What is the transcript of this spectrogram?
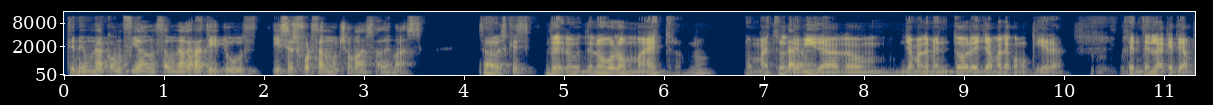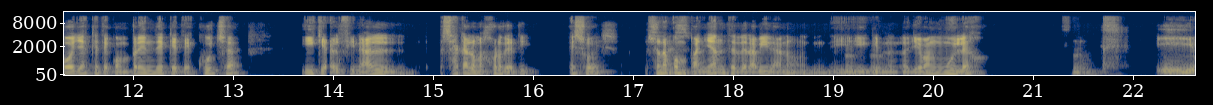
Tienen una confianza, una gratitud y se esfuerzan mucho más, además. ¿Sabes? Que De, de nuevo los maestros, ¿no? Los maestros de vida, los, llámale mentores, llámale como quieras. Gente en la que te apoyas, que te comprende, que te escucha y que al final saca lo mejor de ti. Eso es. Son acompañantes de la vida, ¿no? Y, y que nos llevan muy lejos. Mm. Y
